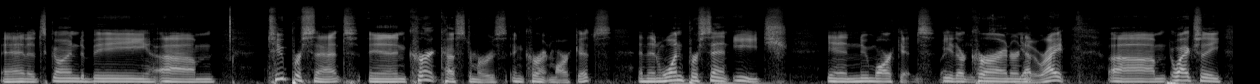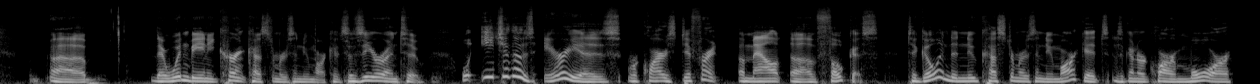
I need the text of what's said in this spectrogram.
and it's going to be um, two percent in current customers in current markets, and then one percent each in new markets, either current or Yep. new. Right? Um, well, actually. Uh, there wouldn't be any current customers in new markets, so zero and two. Well, each of those areas requires different amount of focus. To go into new customers and new markets is going to require more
